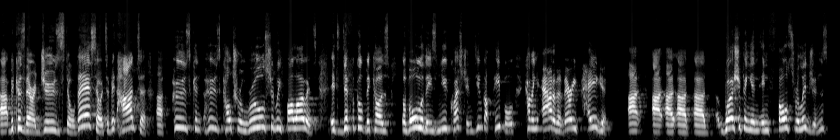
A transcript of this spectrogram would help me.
Uh, because there are Jews still there, so it's a bit hard to uh, whose whose cultural rules should we follow. It's it's difficult because of all of these new questions. You've got people coming out of a very pagan, uh, uh, uh, uh worshiping in, in false religions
